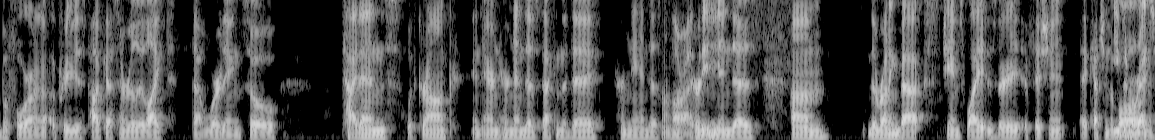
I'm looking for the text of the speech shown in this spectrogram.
before on a previous podcast, and I really liked that wording. So tight ends with Gronk and Aaron Hernandez back in the day. Hernandez on the Hernandez. Um, the running backs, James White is very efficient at catching the Even ball. Rex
